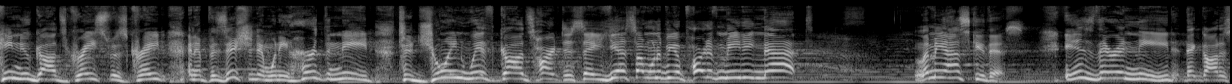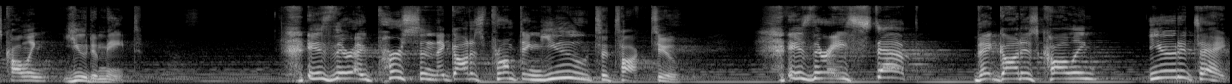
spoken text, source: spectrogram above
He knew God's grace was great, and it positioned him when he heard the need to join with God's heart to say, Yes, I want to be a part of meeting that. Let me ask you this Is there a need that God is calling you to meet? Is there a person that God is prompting you to talk to? Is there a step that God is calling you to take?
